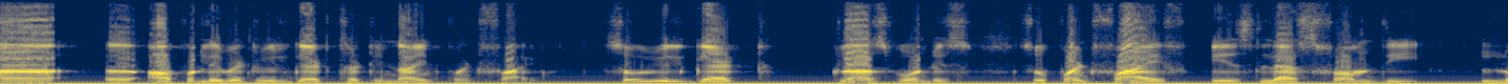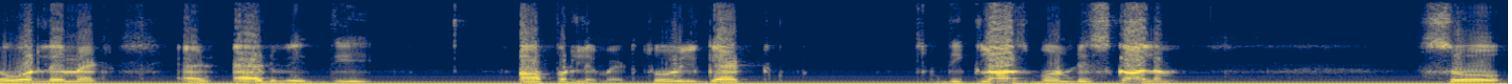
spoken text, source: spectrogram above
Uh, uh, upper limit we will get 39.5 so we will get class boundaries so 0.5 is less from the lower limit and add with the upper limit. So we will get the class boundaries column so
